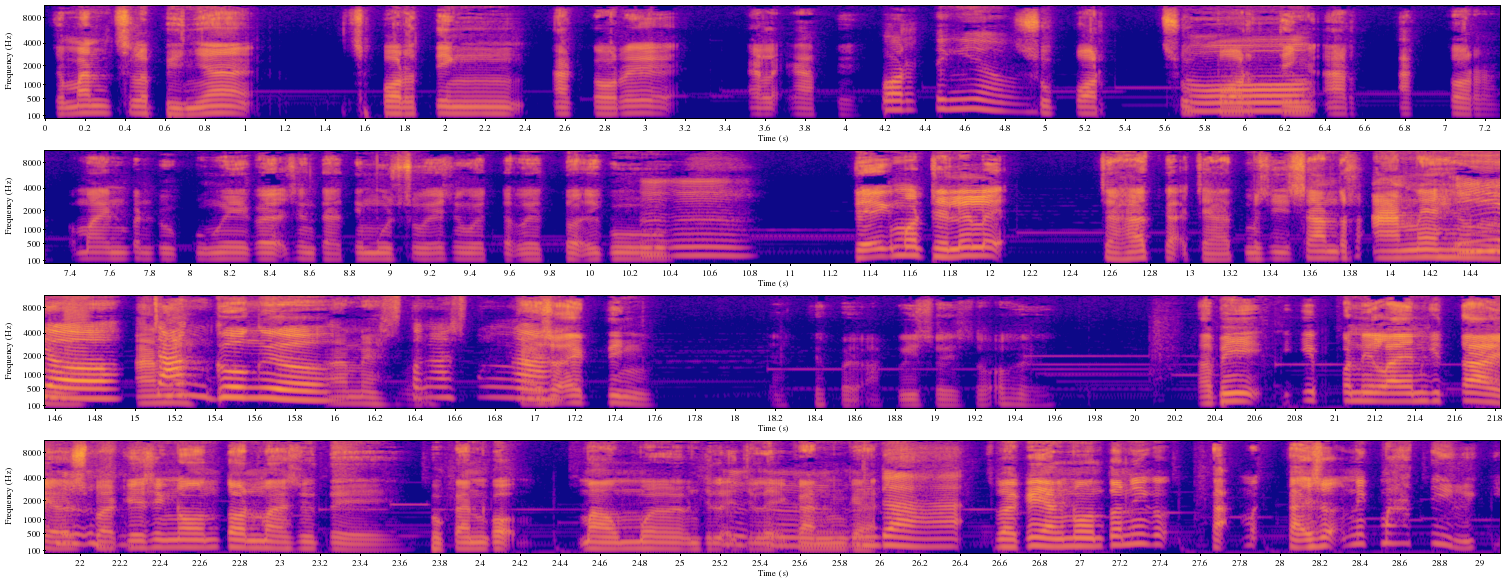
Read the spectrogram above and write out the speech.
cuman selebihnya supporting aktore elek kabeh Portingnya apa? support supporting Oh. art aktor pemain pendukungnya kayak sing dadi musuhnya sing wedok-wedok iku Heeh. dia iki modele lek jahat gak jahat mesisan terus aneh ngono. Iya, Aneh. canggung ya. aneh Setengah-setengah. iso acting eh coba aku iso iso oh, ya. tapi iki penilaian kita ya sebagai sing nonton maksudnya bukan kok mau menjelek-jelekkan Mm-mm, enggak Enggak. sebagai yang nonton ini kok gak, gak iso nikmati lho iki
